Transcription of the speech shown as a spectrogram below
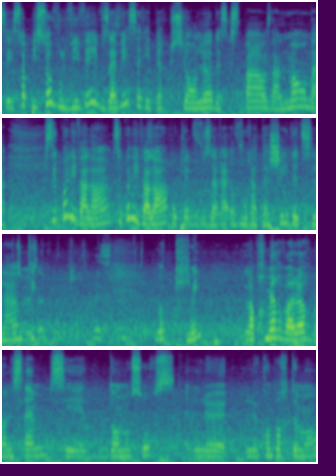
c'est ça puis ça vous le vivez, vous avez ces répercussions là de ce qui se passe dans le monde. C'est quoi les valeurs C'est quoi les valeurs auxquelles vous vous rattachez de l'islam? Oui. La première valeur dans l'islam, c'est dans nos sources le, comportement,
